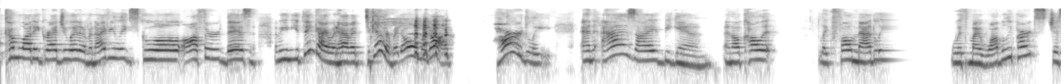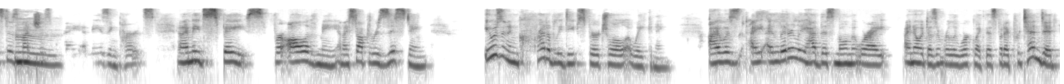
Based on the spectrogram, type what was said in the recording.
a cum laude graduate of an Ivy League school, authored this. And I mean, you'd think I would have it together, but oh my God, hardly. And as I began, and I'll call it like fall madly with my wobbly parts just as much as Mm. my amazing parts. And I made space for all of me and I stopped resisting. It was an incredibly deep spiritual awakening. I was, I, I literally had this moment where I, I know it doesn't really work like this, but I pretended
